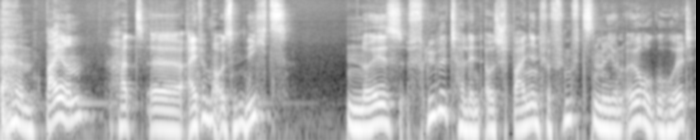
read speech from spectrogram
Bayern hat äh, einfach mal aus dem Nichts neues Flügeltalent aus Spanien für 15 Millionen Euro geholt.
